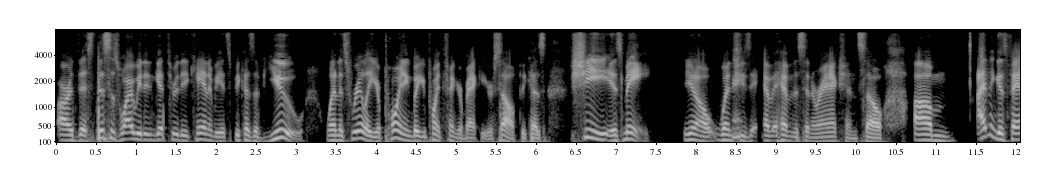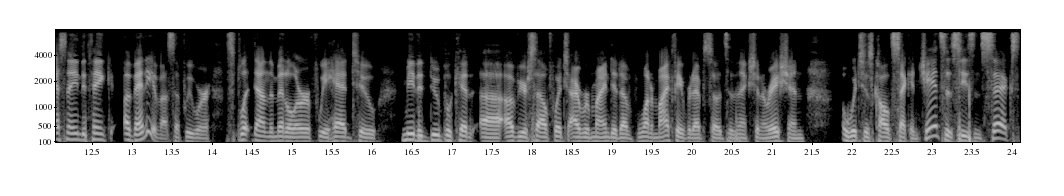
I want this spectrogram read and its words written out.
are this this is why we didn't get through the academy it's because of you when it's really you're pointing but you point the finger back at yourself because she is me you know when right. she's having this interaction so um I think it's fascinating to think of any of us if we were split down the middle or if we had to meet a duplicate uh, of yourself, which I reminded of one of my favorite episodes of The Next Generation, which is called Second Chances, season six.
